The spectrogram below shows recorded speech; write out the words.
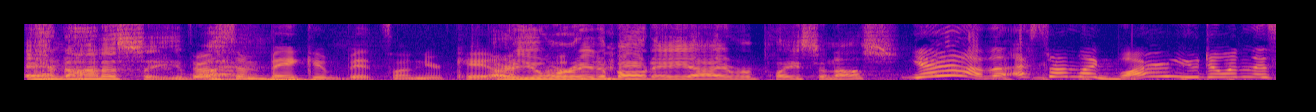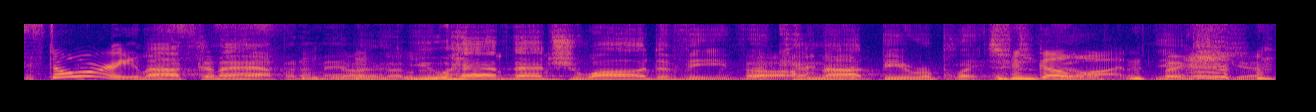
And honestly, throw some bacon bits on your kale. Are you worried about AI replacing us? Yeah, that's why I'm like, why are you doing this story? Not going to happen, Amanda. No, no, no. You have that joie de vivre that uh, cannot be replaced. Go Bill, on. Thanks again.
